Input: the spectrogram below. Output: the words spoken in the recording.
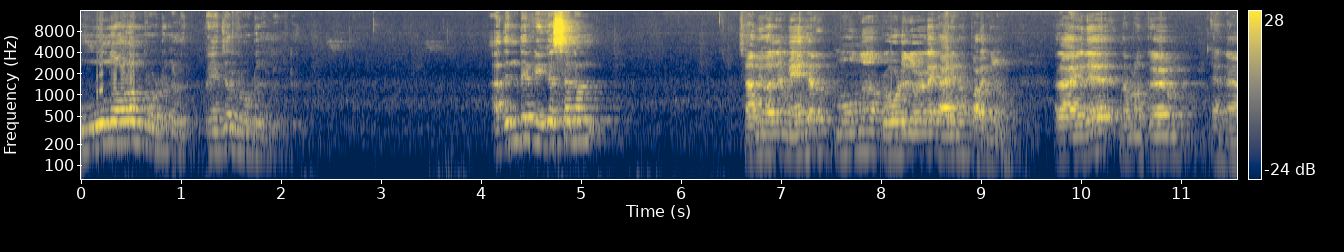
മൂന്നോളം റോഡുകൾ മേജർ റോഡുകളുണ്ട്. അതിന്റെ വികസനം സ്വാമി പറഞ്ഞ മേജർ മൂന്ന് റോഡുകളുടെ കാര്യങ്ങൾ പറഞ്ഞു. അതായത് നമുക്ക് എന്നാ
